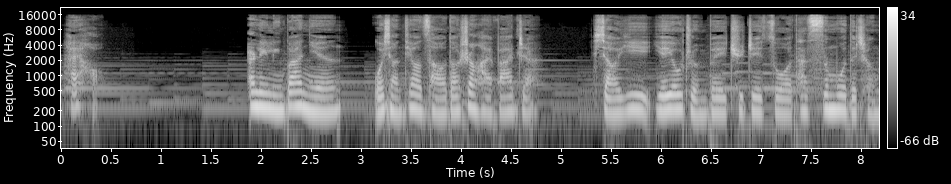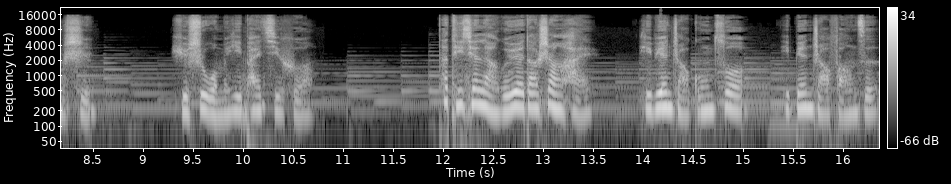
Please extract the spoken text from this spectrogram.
还好。二零零八年，我想跳槽到上海发展，小易也有准备去这座他思慕的城市，于是我们一拍即合。他提前两个月到上海，一边找工作一边找房子，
